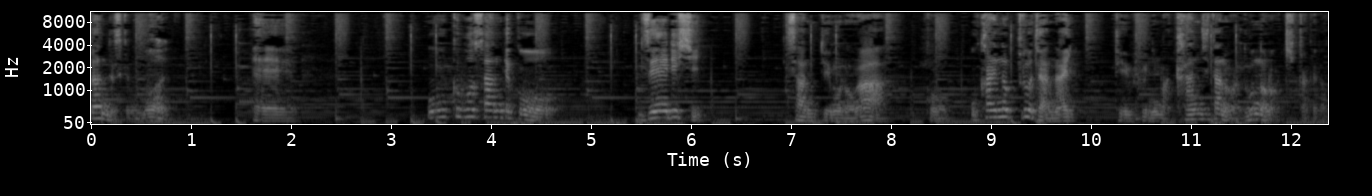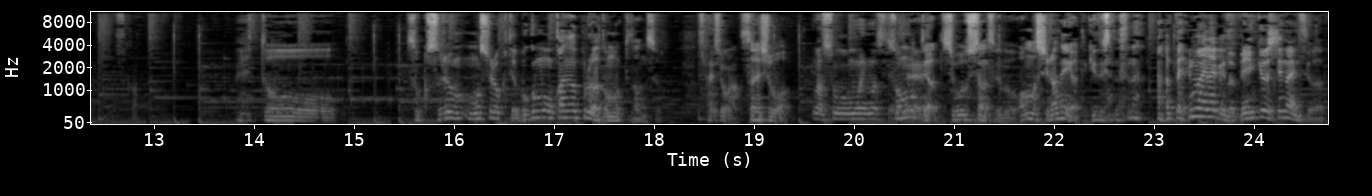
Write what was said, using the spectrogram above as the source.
なんですけども、はいえー大久保さんってこう、税理士さんっていうものが、こう、お金のプロじゃないっていうふうにまあ感じたのはどんなのがきっかけだったんですか？えっと、そっか、それ面白くて、僕もお金のプロだと思ってたんですよ。最初は？最初は。まあそう思いますよね。そう思ってやって仕事したんですけど、あんま知らねえやって気づいたんですね。当たり前だけど、勉強してないんですよ。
